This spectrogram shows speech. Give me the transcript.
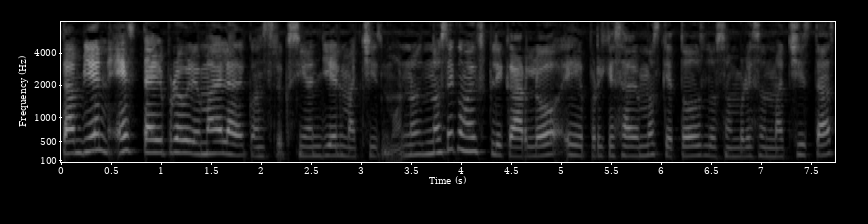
También está el problema de la deconstrucción y el machismo. No, no sé cómo explicarlo eh, porque sabemos que todos los hombres son machistas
